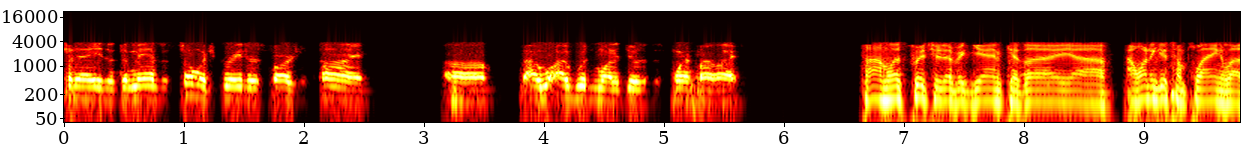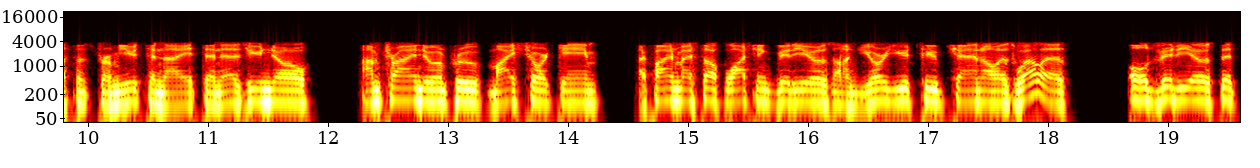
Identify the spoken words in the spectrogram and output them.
today. The demands are so much greater as far as your time. Um, I, I wouldn't want to do it at this point in my life. Tom, let's switch it up again because I uh, I want to get some playing lessons from you tonight. And as you know, I'm trying to improve my short game. I find myself watching videos on your YouTube channel as well as old videos that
